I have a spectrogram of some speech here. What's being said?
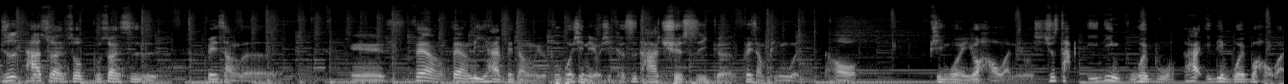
就是它虽然说不算是非常的，嗯，非常非常厉害、非常有突破性的游戏，可是它却是一个非常平稳，然后平稳又好玩的游戏。就是它一定不会不，它一定不会不好玩。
